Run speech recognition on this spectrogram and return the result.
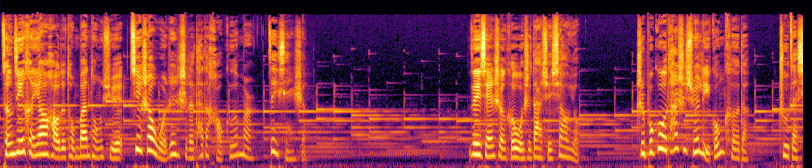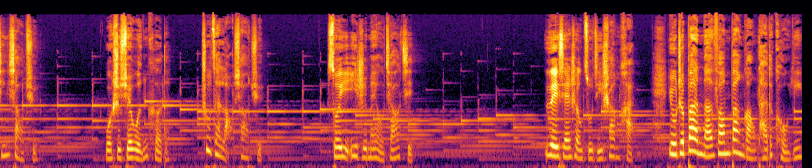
曾经很要好的同班同学介绍我认识了他的好哥们儿 Z 先生。Z 先生和我是大学校友，只不过他是学理工科的，住在新校区；我是学文科的，住在老校区，所以一直没有交集。Z 先生祖籍上海，有着半南方半港台的口音，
